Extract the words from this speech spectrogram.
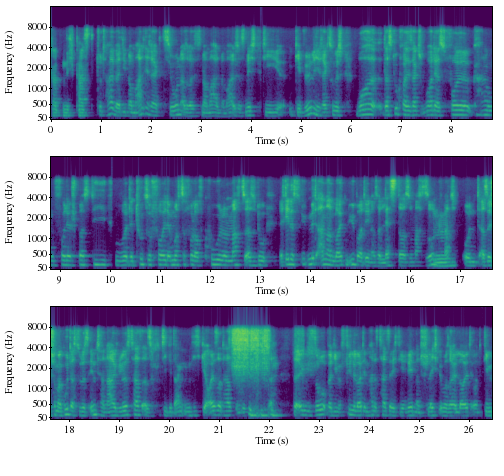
gerade nicht passt. Total, weil die normale Reaktion, also was ist normal? Normal ist es nicht. Die gewöhnliche Reaktion ist, boah, dass du quasi sagst, boah, der ist voll, keine Ahnung, voll der Spasti, boah, der tut so voll, der muss so voll auf cool und macht so, also du redest mit anderen Leuten über den, also lässt das und machst so einen mhm. Quatsch. Und also ist schon mal gut, dass du das internal gelöst hast, also die Gedanken nicht geäußert hast und da irgendwie so, weil die viele Leute im Handel tatsächlich, die reden dann schlecht über solche Leute und die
